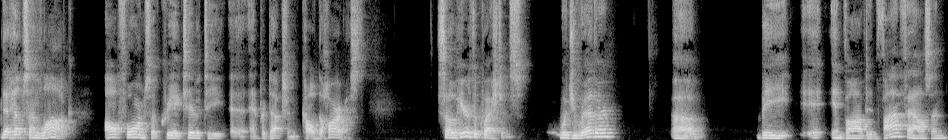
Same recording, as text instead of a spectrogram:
that helps unlock all forms of creativity uh, and production called the harvest. So here are the questions. Would you rather uh, be involved in 5,000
